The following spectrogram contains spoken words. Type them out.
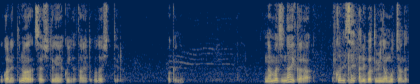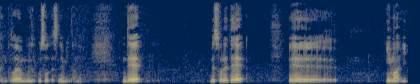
お金っていうのは最終的に役に立たないってことは知ってるわけね。生地ないからお金さえあればとみんな思っちゃうんだけどそれは嘘ですねみんなね。ででそれで、えー、今言っ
